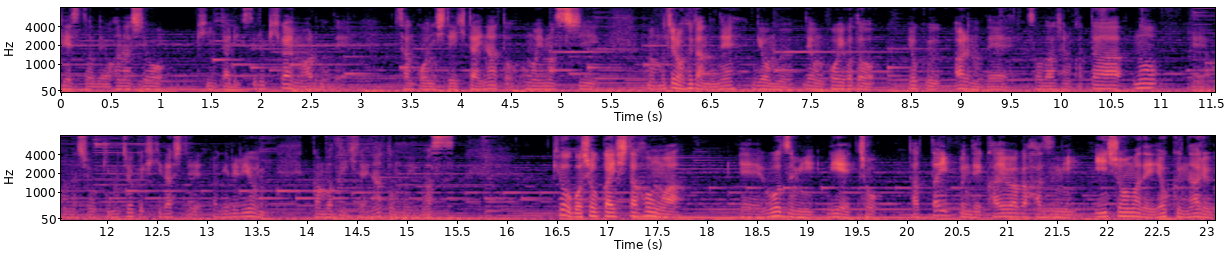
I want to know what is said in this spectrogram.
ゲストでお話を聞いたりする機会もあるので参考にしていきたいなと思いますし、まあ、もちろん普段のね業務でもこういうことよくあるので相談者の方の、え、お話を気持ちよく引き出してあげれるように頑張っていきたいなと思います。今日ご紹介した本は、えー、魚住理恵著たった1分で会話が弾み印象まで良くなる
